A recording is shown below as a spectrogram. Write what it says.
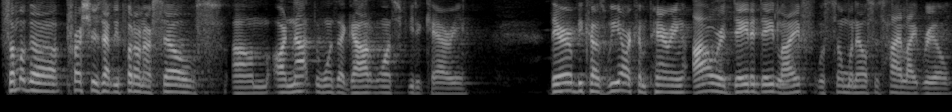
Some of the pressures that we put on ourselves um, are not the ones that God wants for you to carry. They're because we are comparing our day to day life with someone else's highlight reel.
